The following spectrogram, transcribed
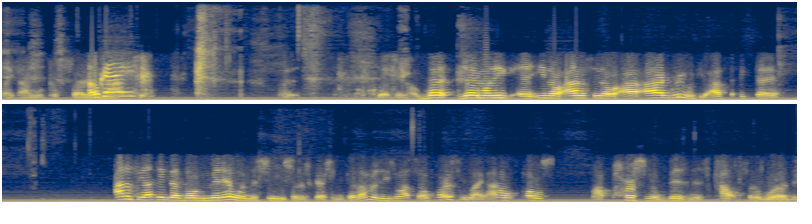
Like, I would prefer Okay. not to. But, you know, but Jae Monique, uh, you know, honestly though, I, I agree with you. I think that honestly, I think that both men and women should use some discretion because I'm gonna use myself personally. Like, I don't post my personal business out for the world to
